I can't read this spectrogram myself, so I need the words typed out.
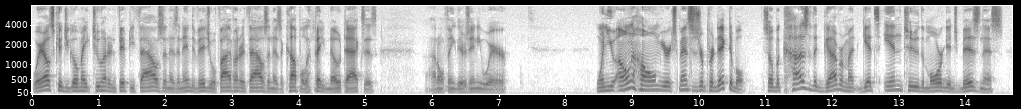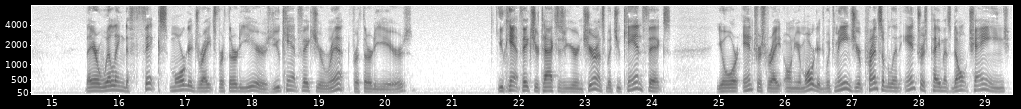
Where else could you go make 250,000 as an individual, 500,000 as a couple and pay no taxes? I don't think there's anywhere. When you own a home, your expenses are predictable. So, because the government gets into the mortgage business, they are willing to fix mortgage rates for 30 years. You can't fix your rent for 30 years. You can't fix your taxes or your insurance, but you can fix your interest rate on your mortgage, which means your principal and interest payments don't change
